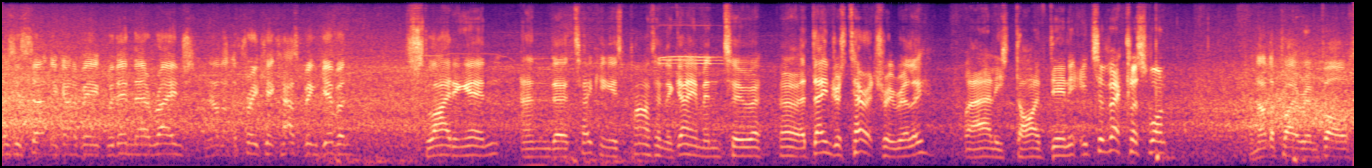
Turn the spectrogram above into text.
This is certainly going to be within their range now that the free kick has been given. Sliding in and uh, taking his part in the game into uh, a dangerous territory, really. Well, he's dived in. It's a reckless one. Another player involved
